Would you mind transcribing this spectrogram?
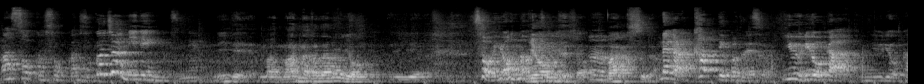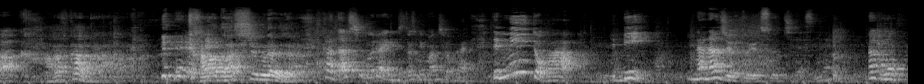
あそっかそっか。そこはじゃあ2でいいんですね。2で、まあ、真ん中だろ？4いや。そう4の。4でしょ？マックスが。だから「か」っていうことですよ。有料か有料か。かかな。かダッシュぐらいじゃない？かダッシュぐらいにしときましょう。はい。でミートが B70 という数値ですね。なんかも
